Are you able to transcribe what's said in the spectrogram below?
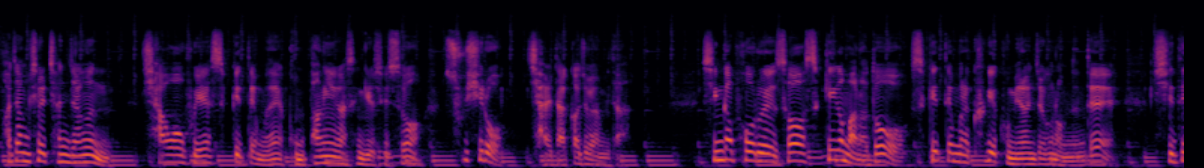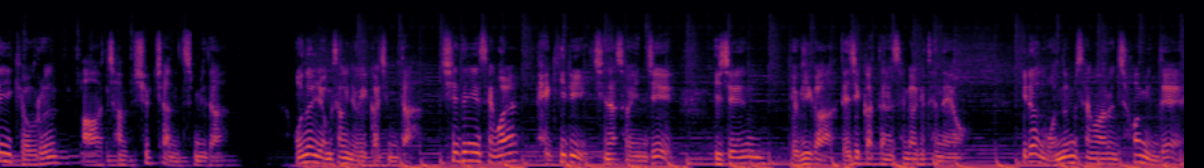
화장실 천장은 샤워 후에 습기 때문에 곰팡이가 생길 수 있어 수시로 잘 닦아줘야 합니다. 싱가포르에서 습기가 많아도 습기 때문에 크게 고민한 적은 없는데 시드니 겨울은 아 참 쉽지 않습니다. 오늘 영상 여기까지입니다. 시드니 생활 100일이 지나서인지 이젠 여기가 내 집 같다는 생각이 드네요. 이런 원룸 생활은 처음인데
